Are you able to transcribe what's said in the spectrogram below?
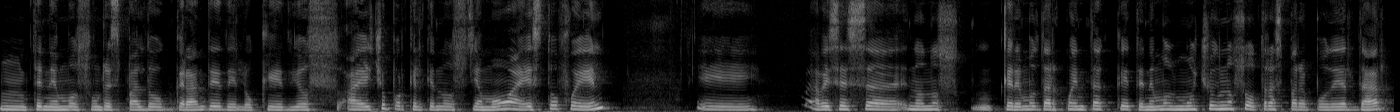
Mm, tenemos un respaldo grande de lo que Dios ha hecho porque el que nos llamó a esto fue Él. Eh, a veces eh, no nos queremos dar cuenta que tenemos mucho en nosotras para poder dar.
